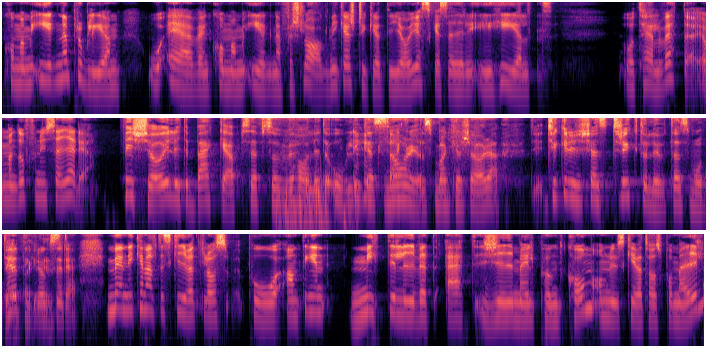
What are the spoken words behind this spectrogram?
komma med egna problem och även komma med egna förslag. Ni kanske tycker att det jag och Jessica säger är helt åt helvete. Ja, men då får ni säga det. Vi kör ju lite backups eftersom vi har lite olika scenarier som man kan köra. Jag tycker det känns tryggt att luta sig mot det Jag tycker faktiskt. också det. Men ni kan alltid skriva till oss på antingen mittilivet at gmail.com om ni vill skriva till oss på mail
